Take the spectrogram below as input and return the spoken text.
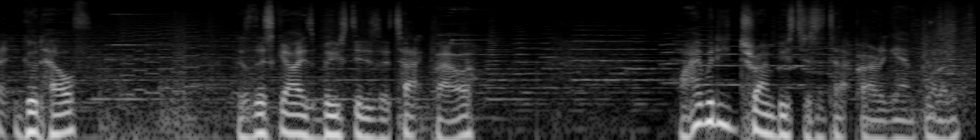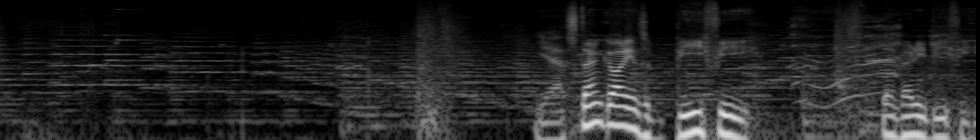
at good health. Because this guy's boosted his attack power. Why would he try and boost his attack power again? Whatever. Yeah, Stone Guardians are beefy. They're very beefy.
